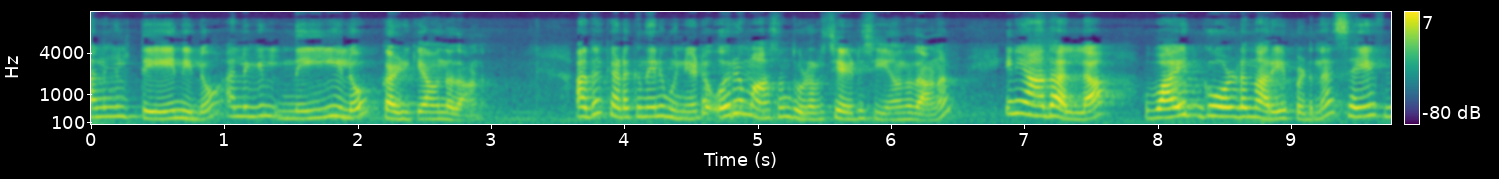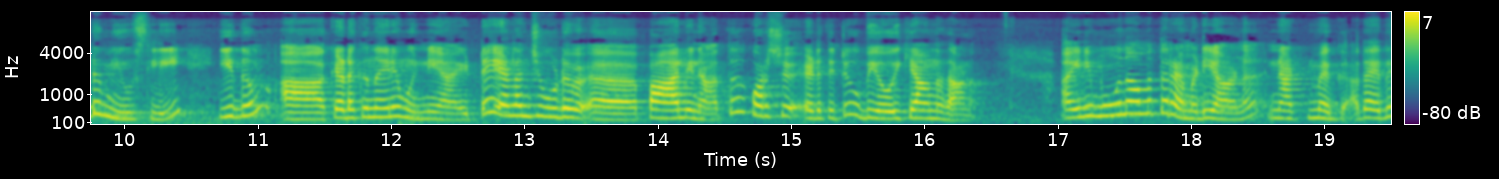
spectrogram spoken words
അല്ലെങ്കിൽ തേനിലോ അല്ലെങ്കിൽ നെയ്യിലോ കഴിക്കാവുന്നതാണ്. അത് കിടക്കുന്നതിന് മുന്നേയായിട്ട് ഒരു മാസം തുടർച്ചയായിട്ട് ചെയ്യാവുന്നതാണ്. ഇനി അതല്ല വൈറ്റ് ഗോൾഡ് എന്നറിയപ്പെടുന്ന സേഫ്ഡ് മ്യൂസ്ലി. ഇതും കിടക്കുന്നതിന് മുന്നേ ആയിട്ട് ഇളം ചൂട് പാലിനകത്ത് കുറച്ച് എടുത്തിട്ട് ഉപയോഗിക്കാവുന്നതാണ്. ഇനി മൂന്നാമത്തെ റെമഡിയാണ് നട്ട്മെഗ്. അതായത്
